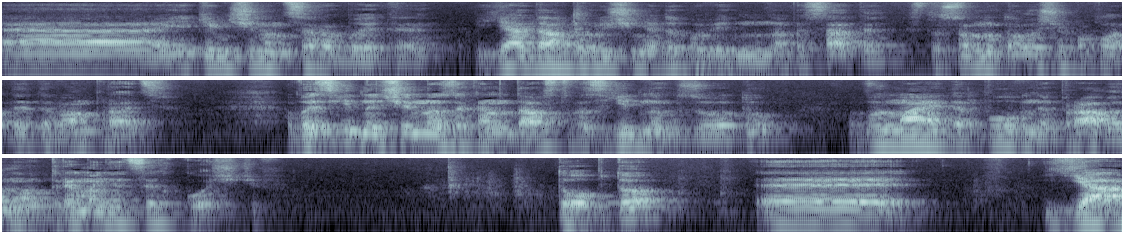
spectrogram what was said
е, яким чином це робити. Я дав доручення доповідну написати стосовно того, щоб оплатити вам працю. Ви згідно чинного законодавства, згідно КЗОТу, ви маєте повне право на отримання цих коштів. Тобто е, я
